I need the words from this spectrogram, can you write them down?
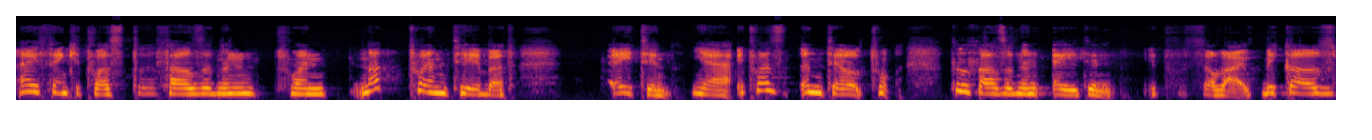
I think it was 2020, not 20, but 18. Yeah, it was until 2018 it survived because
